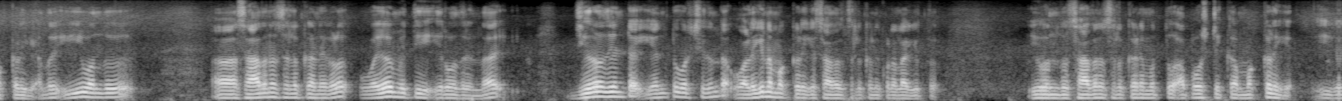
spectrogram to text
ಮಕ್ಕಳಿಗೆ, ಅಂದರೆ ಈ ಒಂದು ಸಾಧನ ಸಲಕರಣೆಗಳು ವಯೋಮಿತಿ ಇರೋದರಿಂದ ಜೀರೋದಿಂದ ಎಂಟು ವರ್ಷದಿಂದ ಒಳಗಿನ ಮಕ್ಕಳಿಗೆ ಸಾಧನ ಸಲಕರಣೆ ಕೊಡಲಾಗಿತ್ತು. ಈ ಒಂದು ಸಾಧನ ಸಲಕರಣೆ ಮತ್ತು ಅಪೌಷ್ಟಿಕ ಮಕ್ಕಳಿಗೆ, ಈಗ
